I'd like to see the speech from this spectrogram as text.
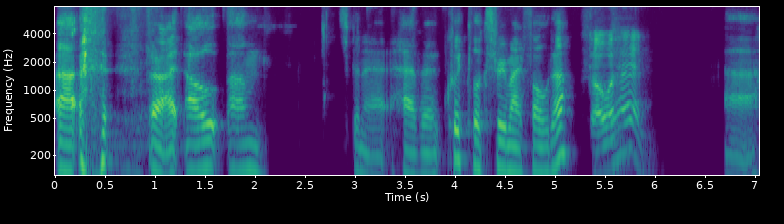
uh, all right, I'll um, just gonna have a quick look through my folder. Go ahead. Uh,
